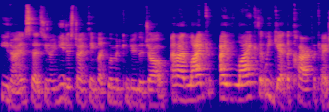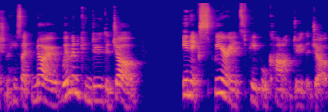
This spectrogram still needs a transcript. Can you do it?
you know and says you know you just don't think like women can do the job. And I like I like that we get the clarification he's like no women can do the job. Inexperienced people can't do the job.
